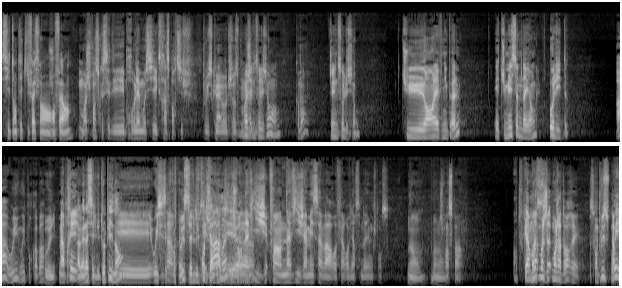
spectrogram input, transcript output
si tant est qu'il fasse en, en faire un Moi, je pense que c'est des problèmes aussi extrasportifs, plus que Ouais. autre chose. Moi, j'ai une solution. hein. Comment? J'ai une solution. Tu enlèves Nipple et tu mets Somdayang au lead. Ah oui, oui, pourquoi pas. Oui. Mais après, Ah, mais là, c'est de l'utopie, non? et... oui, c'est ça. Oui, c'est Et, euh, Navi, enfin Navi, jamais ça va refaire revenir Sam Young, je pense. Non, non, non. Je pense pas. En tout cas, moi, Moi, moi, j'a- moi, j'adorerais, parce qu'en plus, Oui.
